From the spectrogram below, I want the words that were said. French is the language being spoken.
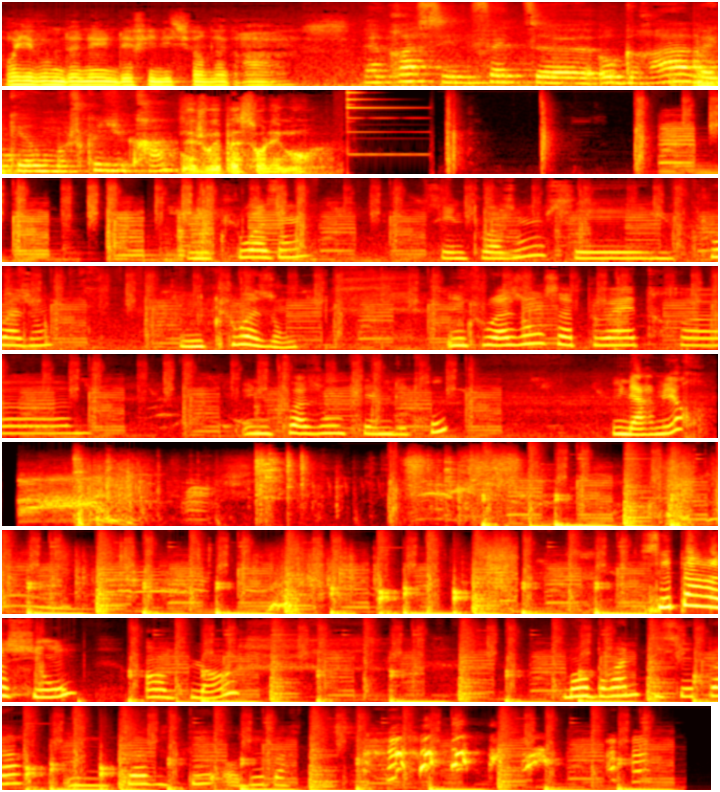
Pourriez-vous me donner une définition de la grâce? La grâce, c'est une fête euh, au gras avec euh, on mange que du gras. Ne jouez pas sur les mots. Une cloison. C'est une toison, c'est une cloison. Une cloison. Une cloison, ça peut être euh, une cloison pleine de trous. Une armure. Séparation en planche. Membrane qui sépare une cavité en.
